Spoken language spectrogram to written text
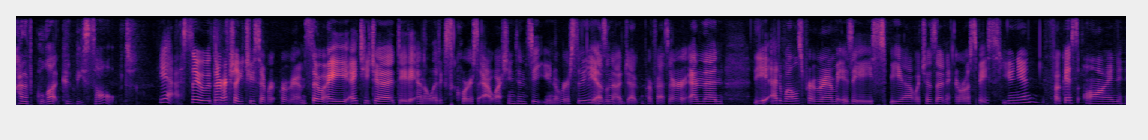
kind of glut could be solved? Yeah, so they're actually two separate programs. So I, I teach a data analytics course at Washington State University mm. as an adjunct professor. And then the Ed Wells program is a SPEEA, which is an aerospace union, focus on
